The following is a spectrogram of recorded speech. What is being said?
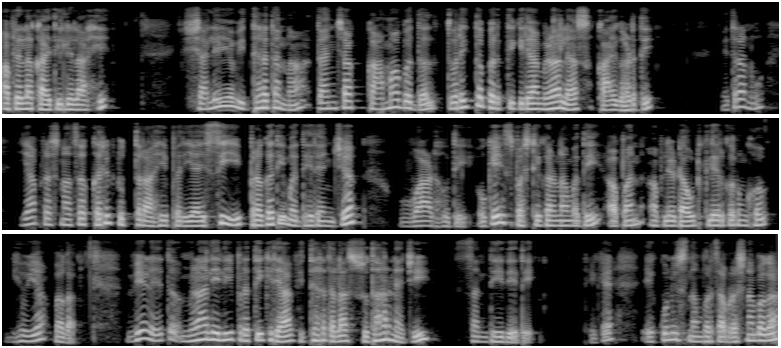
आपल्याला काय दिलेला आहे? शालेय विद्यार्थ्यांना त्यांच्या कामाबद्दल त्वरित प्रतिक्रिया मिळाल्यास काय घडते? मित्रांनो या प्रश्नाचं करेक्ट उत्तर आहे पर्याय सी प्रगतीमध्ये त्यांच्यात वाढ होते. ओके? स्पष्टीकरणामध्ये आपण आपले डाऊट क्लिअर करून घेऊया. बघा वेळेत मिळालेली प्रतिक्रिया विद्यार्थ्याला सुधारण्याची संधी देते. ठीक आहे? एकोणीस नंबरचा प्रश्न बघा.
